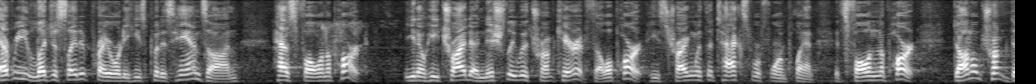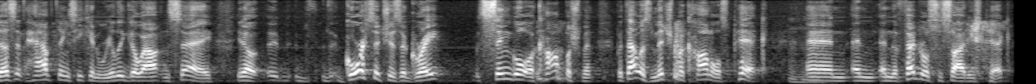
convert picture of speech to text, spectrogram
every legislative priority he's put his hands on has fallen apart. You know, he tried initially with Trump Care, it fell apart. He's trying with the tax reform plan, it's fallen apart. Donald Trump doesn't have things he can really go out and say. You know, uh, Gorsuch is a great single accomplishment, but that was Mitch McConnell's pick mm-hmm. and, and, and the Federal Society's pick.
